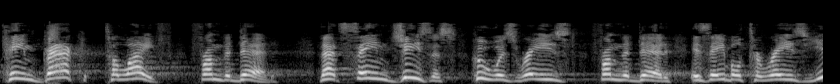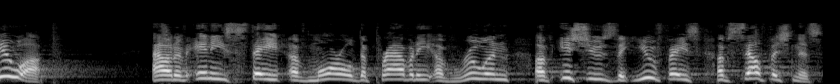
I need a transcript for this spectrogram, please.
came back to life from the dead. That same Jesus who was raised from the dead is able to raise you up out of any state of moral depravity, of ruin, of issues that you face, of selfishness,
